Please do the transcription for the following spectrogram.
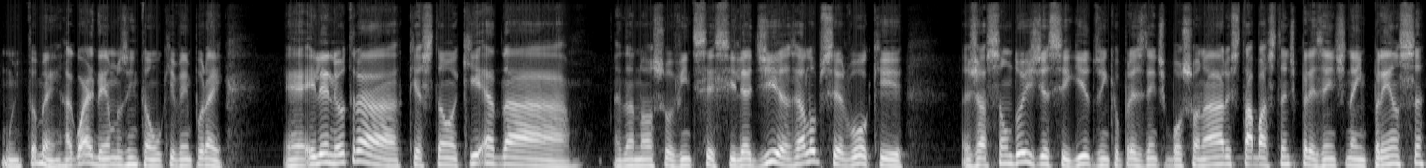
Muito bem. Aguardemos então o que vem por aí. É, Eliane, outra questão aqui é da, é da nossa ouvinte Cecília Dias. Ela observou que já são dois dias seguidos em que o presidente Bolsonaro está bastante presente na imprensa,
